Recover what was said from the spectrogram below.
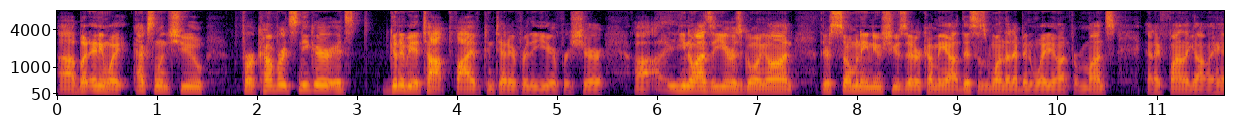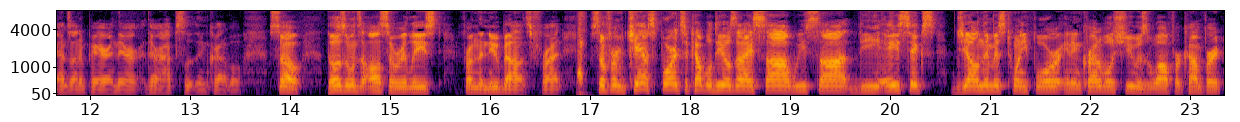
Uh, but anyway, excellent shoe. For a comfort sneaker, it's going to be a top five contender for the year for sure. Uh, you know, as the year is going on, there's so many new shoes that are coming out. This is one that I've been waiting on for months, and I finally got my hands on a pair, and they're they're absolutely incredible. So those ones also released from the New Balance front. So from Champs Sports, a couple deals that I saw, we saw the Asics Gel Nimbus 24, an incredible shoe as well for comfort.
